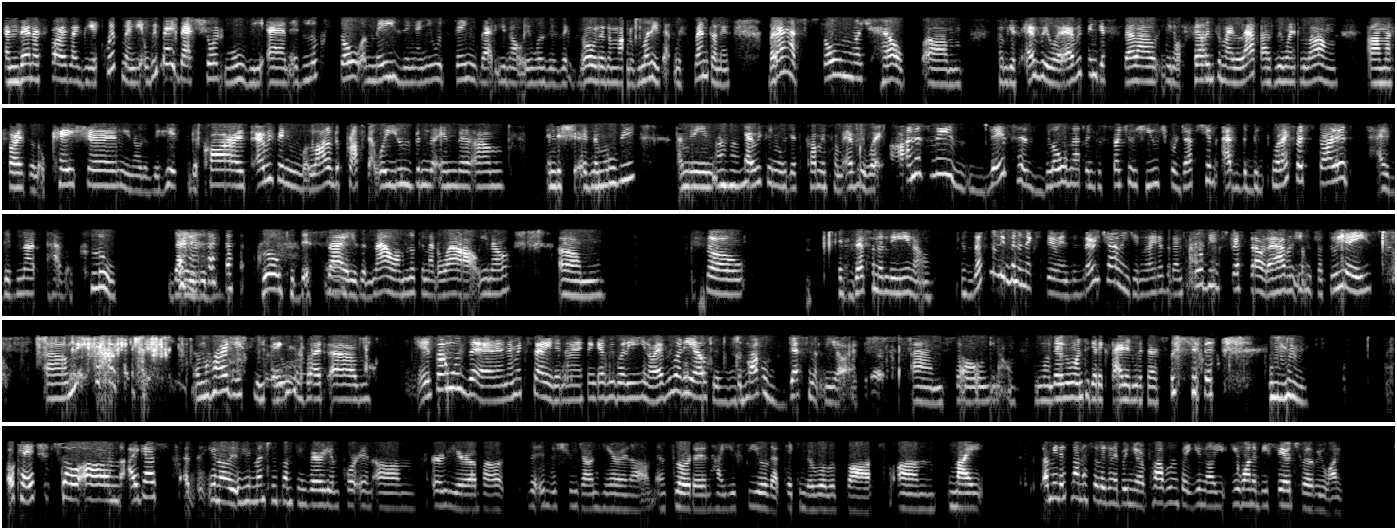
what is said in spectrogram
and then as far as like the equipment, we made that short movie and it looks so amazing and you would think that, you know, it was this exorbitant amount of money that we spent on it. But I had so much help um from just everywhere. Everything just fell out, you know, fell into my lap as we went along. Um, as far as the location, you know, the the, the cars, everything, a lot of the props that were used in the in the um in the sh- in the movie, I mean, Mhm. everything was just coming from everywhere. Honestly, this has blown up into such a huge production. At the be- when I first started, I did not have a clue that it would grow to this size, and now I'm looking at wow, you know. Um, so it's definitely, you know, it's definitely been an experience. It's very challenging. Like I said, I'm still being stressed out. I haven't eaten for three days. Um, I'm hardly sleeping, but um, it's almost there, and I'm excited. And I think everybody, you know, everybody else is. The models definitely are. Um, so you know, we want everyone to get excited with us. Okay, so um, I guess you know you mentioned something very important um, earlier about the industry down here in um, in Florida and how you feel that taking the role of boss um, might. I mean, it's not necessarily going to bring you a problem, but you know you, you want to be fair to everyone.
